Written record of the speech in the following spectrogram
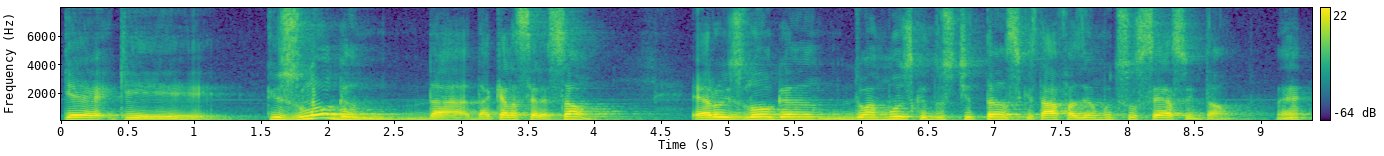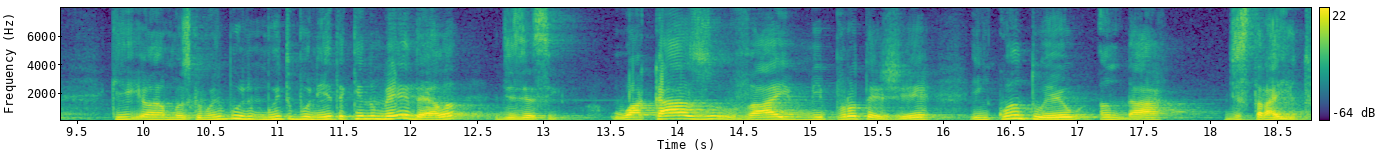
que, que, que o slogan da, daquela seleção era o slogan de uma música dos Titãs, que estava fazendo muito sucesso então né? que é uma música muito, muito bonita, que no meio dela dizia assim: O acaso vai me proteger enquanto eu andar distraído.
